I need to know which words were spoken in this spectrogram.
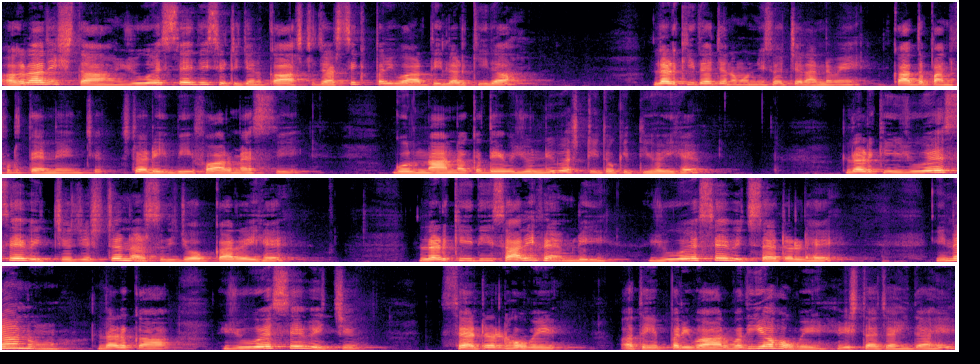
ਅਗਲਾ ਰਿਸ਼ਤਾ ਯੂਐਸਏ ਦੀ ਸਿਟੀਜ਼ਨ ਕਾਸਟ ਜਰਸਿਕ ਪਰਿਵਾਰ ਦੀ ਲੜਕੀ ਦਾ। ਲੜਕੀ ਦਾ ਜਨਮ 1994 ਕੱਦ 5 foot 3 inch, study B pharmacy, Guru Nanak Dev university ਤੋਂ ਕੀਤੀ ਹੋਈ ਹੈ। ਲੜਕੀ ਯੂਐਸਏ ਵਿੱਚ ਰਜਿਸਟਰ ਨਰਸ ਦੀ ਜੌਬ ਕਰ ਰਹੀ ਹੈ। ਲੜਕੀ ਦੀ ਸਾਰੀ ਫੈਮਿਲੀ ਯੂ ਐੱਸ ਏ ਵਿੱਚ ਸੈਟਲਡ ਹੈ। ਇਹਨਾਂ ਨੂੰ ਲੜਕਾ ਯੂ ਐੱਸ ਏ ਵਿੱਚ ਸੈਟਲਡ ਹੋਵੇ ਅਤੇ ਪਰਿਵਾਰ ਵਧੀਆ ਹੋਵੇ, ਰਿਸ਼ਤਾ ਚਾਹੀਦਾ ਹੈ।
